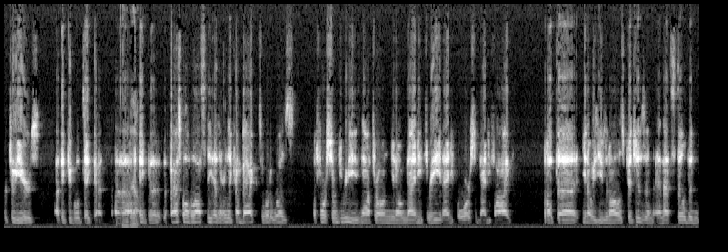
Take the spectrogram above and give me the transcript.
for two years, I think people would take that. Uh, yeah. I think the, the fastball velocity hasn't really come back to what it was before surgery. He's now throwing, you know, 93, 94, some 95. But, uh, you know, he's using all his pitches, and, and that's still been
